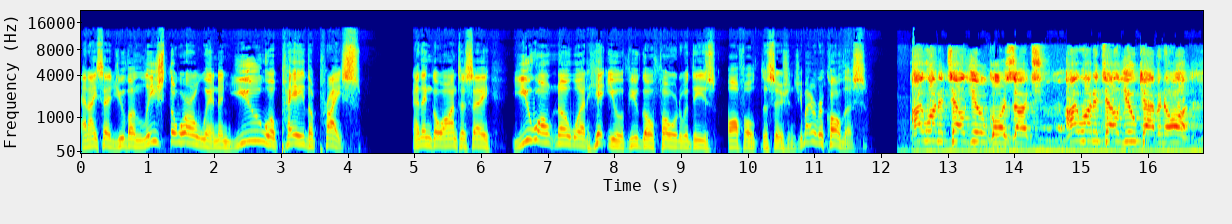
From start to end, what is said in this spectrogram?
And I said, You've unleashed the whirlwind and you will pay the price. And then go on to say, You won't know what hit you if you go forward with these awful decisions. You might recall this. I want to tell you, Gorsuch, I want to tell you, Kavanaugh,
